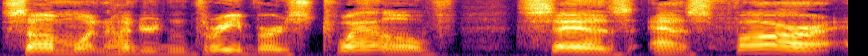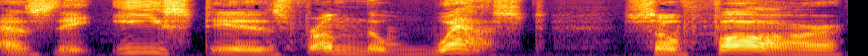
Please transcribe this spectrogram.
Psalm 103, verse 12 says, As far as the east is from the west, so far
